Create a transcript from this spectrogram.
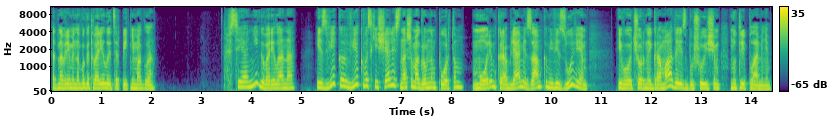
одновременно боготворила и терпеть не могла. «Все они, — говорила она, — из века в век восхищались нашим огромным портом, морем, кораблями, замками, Везувием, его черной громадой с бушующим внутри пламенем.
